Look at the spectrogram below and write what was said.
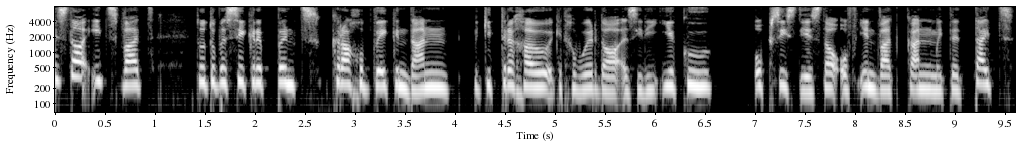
Is daar iets wat tot op 'n sekere punt krag opwek en dan bietjie terughou? Ek het gehoor daar is hierdie eco opsies deesdae of een wat kan met 'n tyd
